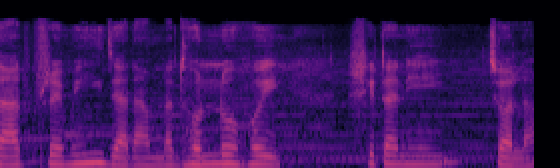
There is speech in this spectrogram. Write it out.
তার প্রেমেই যারা আমরা ধন্য হই, সেটা নিয়েই চলা।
